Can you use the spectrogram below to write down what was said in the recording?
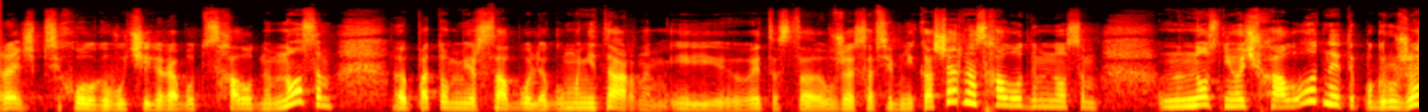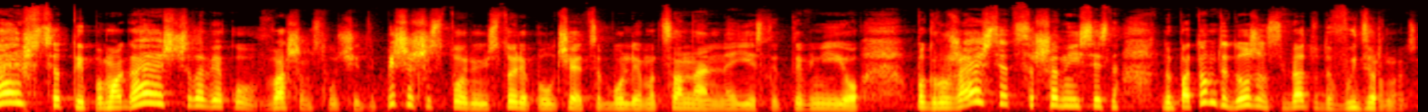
раньше психологов учили работать с холодным носом, э, потом мир стал более гуманитарным, и это уже совсем не кошерно с холодным носом нос не очень холодный, ты погружаешься, ты помогаешь человеку, в вашем случае ты пишешь историю, история получается более эмоциональная, если ты в нее погружаешься, это совершенно естественно, но потом ты должен себя туда выдернуть.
